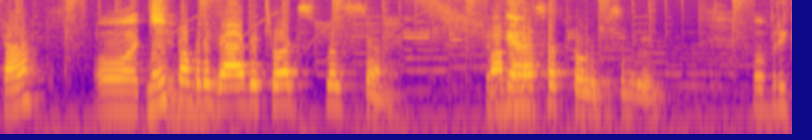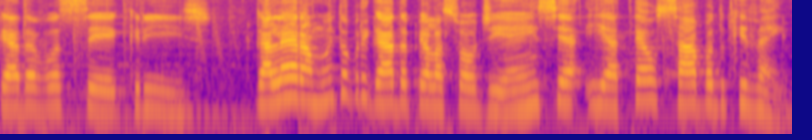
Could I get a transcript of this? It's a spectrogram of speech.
tá? Ótimo. Muito obrigada e estou à disposição. Um abraço a todos. Obrigada a você, Cris. Galera, muito obrigada pela sua audiência e até o sábado que vem.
